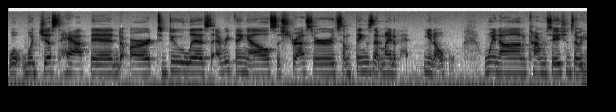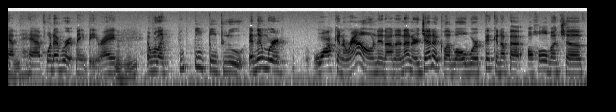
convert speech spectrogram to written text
what what just happened, our to do list, everything else, the stressors, some things that might have you know went on, conversations that we have Mm-hmm. to have, whatever it may be, right? And we're like, doo, doo, doo, doo. and then we're walking around, and on an energetic level, we're picking up a, a whole bunch of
